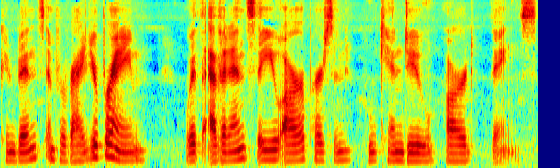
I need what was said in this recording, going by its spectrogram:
convince and provide your brain with evidence that you are a person who can do hard things.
